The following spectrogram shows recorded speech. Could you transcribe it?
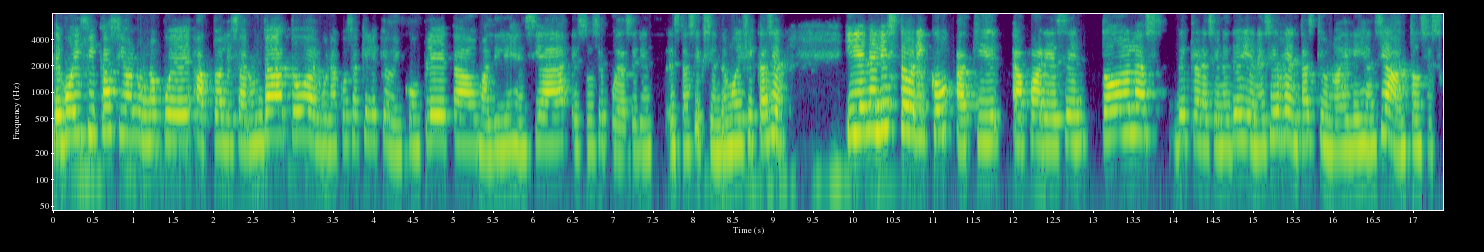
de, modificación, uno puede actualizar un dato, alguna cosa que le quedó incompleta o mal diligenciada, eso se puede hacer en esta sección de modificación. Y en el histórico, aquí aparecen todas las declaraciones de bienes y rentas que uno ha diligenciado. Entonces,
